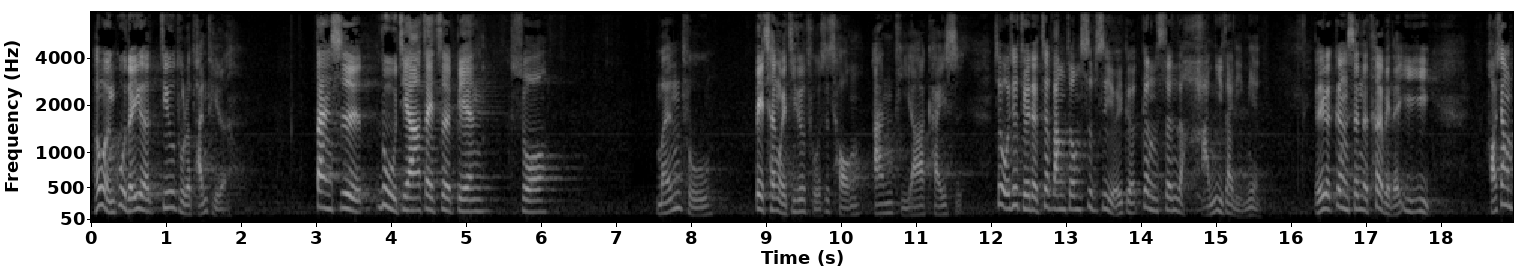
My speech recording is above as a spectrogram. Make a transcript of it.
很稳固的一个基督徒的团体了。但是路加在这边说，门徒被称为基督徒是从安提阿开始，所以我就觉得这当中是不是有一个更深的含义在里面，有一个更深的特别的意义？好像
